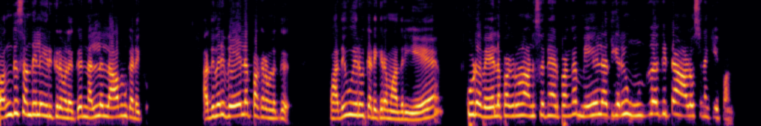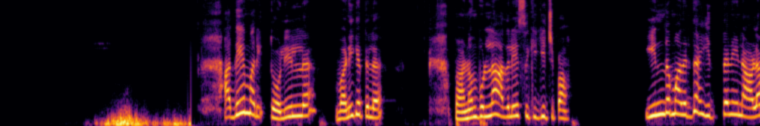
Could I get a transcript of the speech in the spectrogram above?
பங்கு சந்தையில இருக்கிறவங்களுக்கு நல்ல லாபம் கிடைக்கும். அதே மாதிரி வேலை பார்க்குறவங்களுக்கு பதவி உயர்வு கிடைக்கிற மாதிரியே கூட வேலை பார்க்குறவங்களும் அனுசரணையா இருப்பாங்க. மேல் அதிகாரியும் உங்ககிட்ட ஆலோசனை கேட்பாங்க. அதே மாதிரி தொழில்ல வணிகத்துல பணம் ஃபுல்லா அதுலயே சிக்கிக்கிச்சுப்பா. இந்த மாதிரி தான் இத்தனை நாளா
